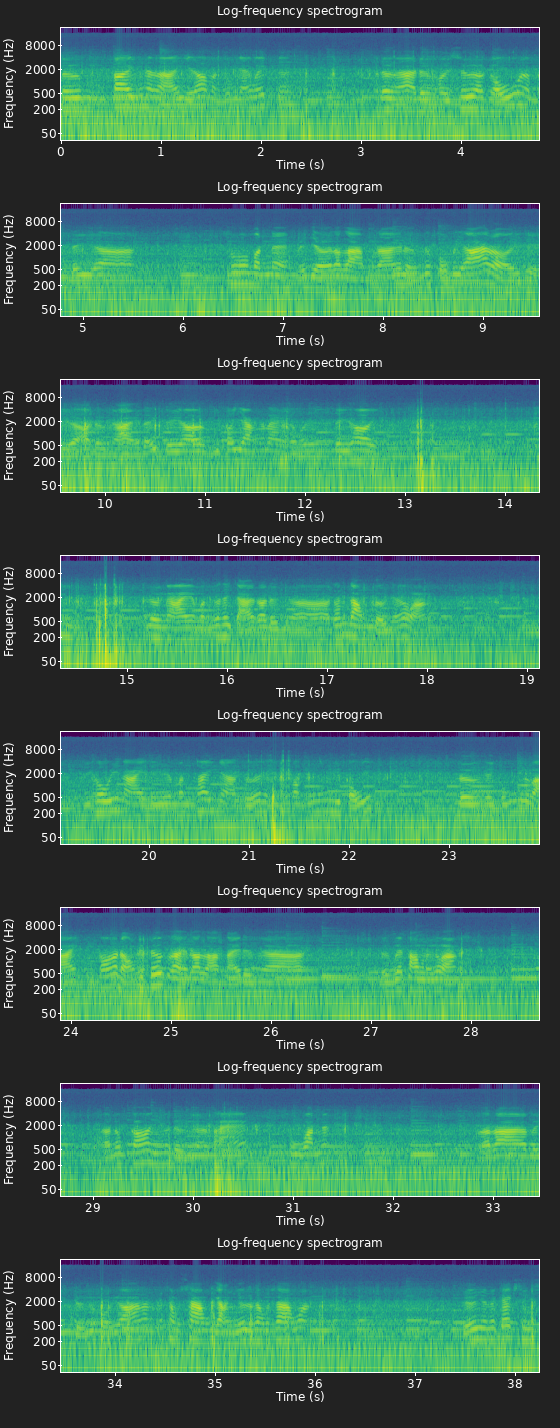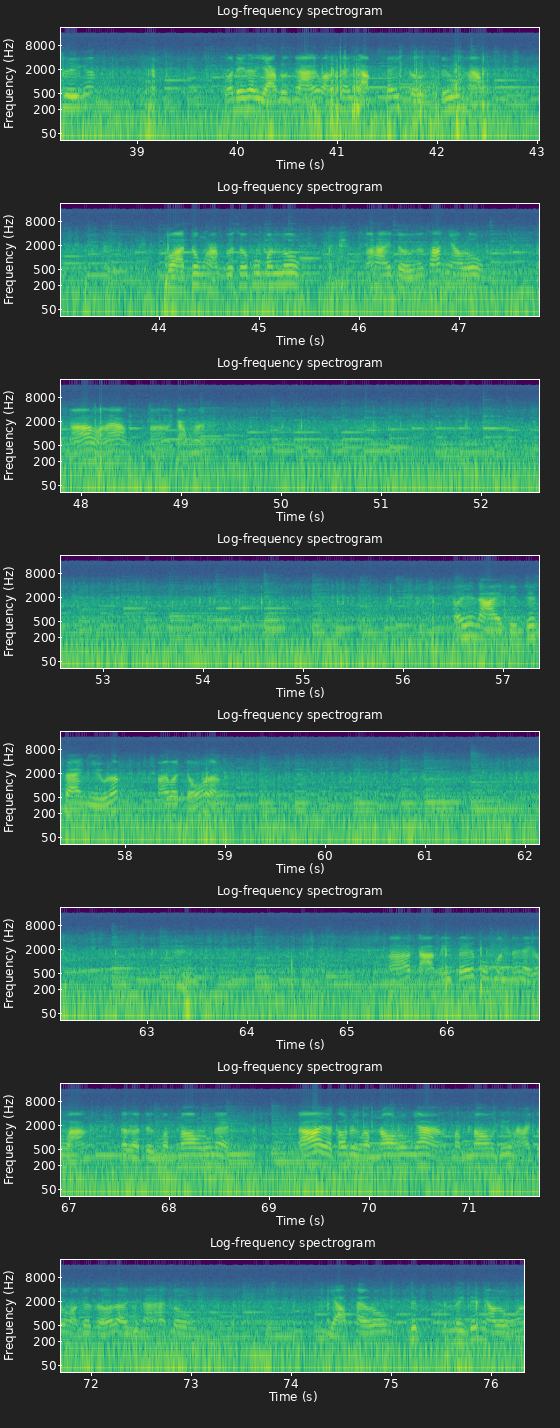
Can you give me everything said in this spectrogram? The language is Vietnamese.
Từ tây hay là gì đó mình cũng chẳng biết nữa đường à, đường hồi xưa cũ là mình đi uh, xô mình nè bây giờ ta làm ra cái đường nước phủ bí á rồi thì ở đường này để ít đi hơn chỉ có dân ở đây rồi mới đi thôi. Đường này mình có thể chạy ra đường à, uh, đánh đông được nha các bạn. Thì khu dưới này thì mình thấy nhà cửa thì còn cũng như cũ. Đường thì cũng như vậy có cái đoạn phía trước là người ta làm lại đường đường bê tông này các bạn. Là nó có những cái đường à, thẻ xung quanh á. Là ra bên đường cái hội đó, nó song song gần như là song song á. Kiểu như nó cát xuyên xuyên á. Và đi theo dọc đường này các bạn sẽ gặp cái trường tiểu học và trung học cơ sở phú minh luôn. Là hai trường nó sát nhau luôn. Đó bạn thấy không? Đó, cộng này. Ở dưới này tiệm sửa xe nhiều lắm hai ba chỗ là. Đó, trạm y tế Phú Minh đây này các bạn đây là trường mầm non luôn nè. Đó là con đường mầm non luôn nha mầm non tiểu hại trung học cơ sở là ở dưới này hết luôn. Dọc theo luôn tiếp liên tiếp nhau luôn á.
